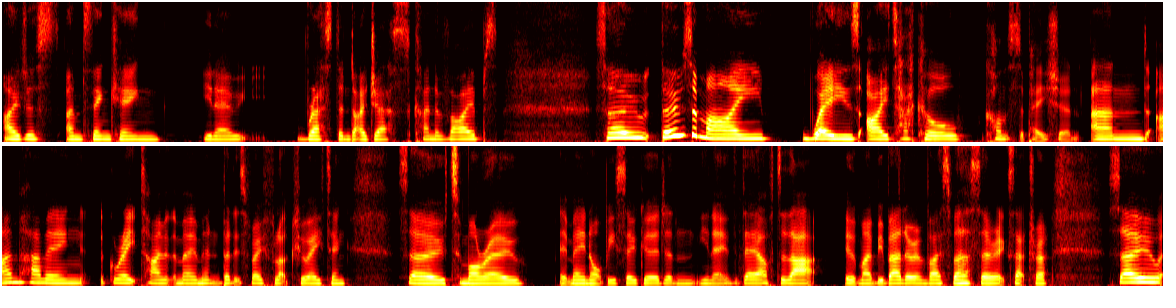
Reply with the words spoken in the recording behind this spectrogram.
I just I'm thinking, you know, rest and digest kind of vibes. So, those are my ways I tackle constipation, and I'm having a great time at the moment, but it's very fluctuating. So, tomorrow it may not be so good, and you know, the day after that it might be better, and vice versa, etc. So,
